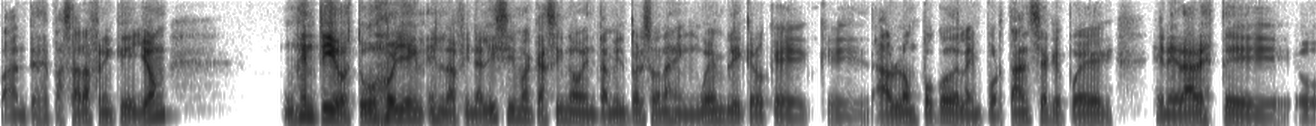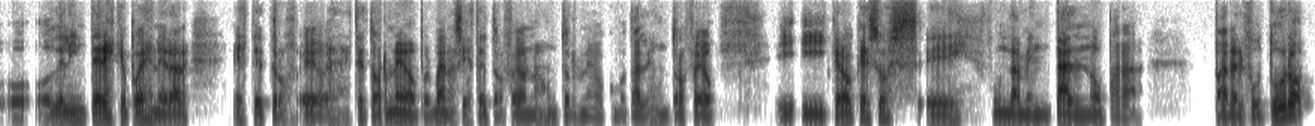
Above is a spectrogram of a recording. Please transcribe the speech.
antes de pasar a Frankie de Jong. Un gentío estuvo hoy en, la finalísima, casi 90 mil personas en Wembley. Creo que, habla un poco de la importancia que puede generar este, o, del interés que puede generar este trofeo, este torneo. Pero bueno, sí, este trofeo no es un torneo como tal, es un trofeo. Y, creo que eso es fundamental, ¿no? Para, para el futuro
